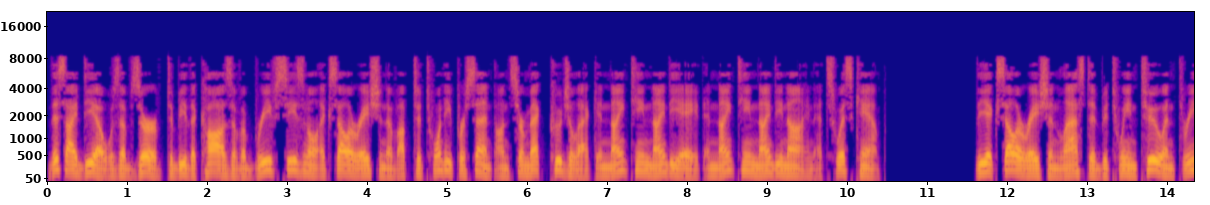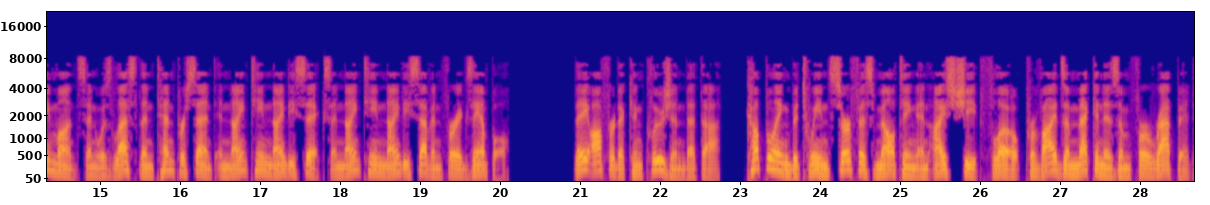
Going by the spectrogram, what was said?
This idea was observed to be the cause of a brief seasonal acceleration of up to 20% on Sermeq Kujalleq in 1998 and 1999 at Swiss Camp. The acceleration lasted between two and three months and was less than 10% in 1996 and 1997 for example. They offered a conclusion that the coupling between surface melting and ice sheet flow provides a mechanism for rapid,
